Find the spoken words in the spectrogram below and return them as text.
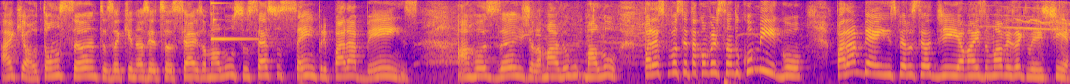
Aqui, ó, o Tom Santos aqui nas redes sociais. Ó, Malu, sucesso sempre, parabéns. A Rosângela, Malu, Malu, parece que você tá conversando comigo. Parabéns pelo seu dia, mais uma vez. Olha que bonitinha.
